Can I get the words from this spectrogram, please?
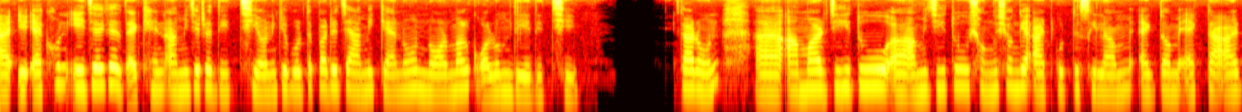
আর এখন এই জায়গায় দেখেন, আমি যেটা দিচ্ছি, অনেকে বলতে পারে যে আমি কেন নর্মাল কলম দিয়ে দিচ্ছি। কারণ আমার যেহেতু আমি যেহেতু সঙ্গে সঙ্গে আর্ট করতেছিলাম, একদম একটা আর্ট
